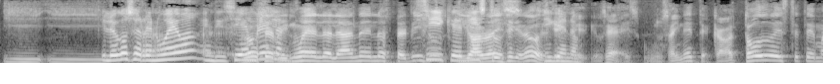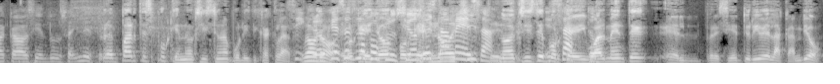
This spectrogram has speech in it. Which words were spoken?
Y, y, Y luego se renueva en diciembre. No, se la- renueva, le dan los permisos. Sí, que y ahora listos, dice que no. y que- que no. eh, o sea, es un sainete. Acaba, todo este tema acaba siendo un sainete. Pero en parte es porque no existe una política clara. Sí, No, creo no, que esa es porque la yo- conclusión porque de esta no mesa. existe. No existe porque Exacto. igualmente el presidente Uribe la cambió.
